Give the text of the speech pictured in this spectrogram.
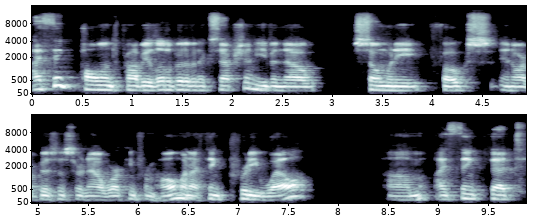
I think Polen's probably a little bit of an exception, even though so many folks in our business are now working from home, and I think pretty well. Um, I think that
